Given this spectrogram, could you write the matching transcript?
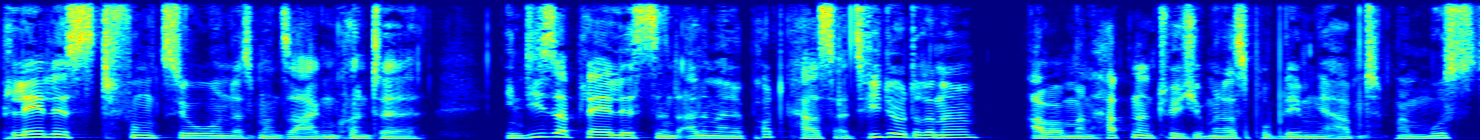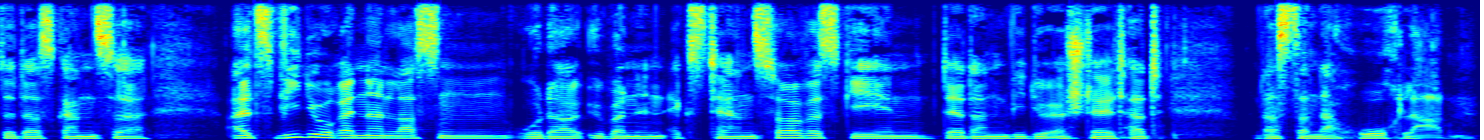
Playlist-Funktion, dass man sagen konnte, in dieser Playlist sind alle meine Podcasts als Video drin, aber man hat natürlich immer das Problem gehabt, man musste das Ganze als Video rendern lassen oder über einen externen Service gehen, der dann ein Video erstellt hat und das dann da hochladen.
